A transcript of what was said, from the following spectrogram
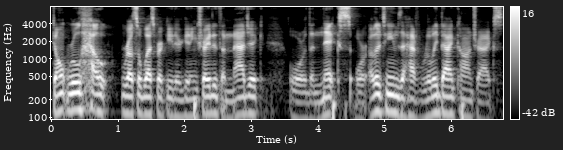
Don't rule out Russell Westbrook either getting traded to Magic or the Knicks or other teams that have really bad contracts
